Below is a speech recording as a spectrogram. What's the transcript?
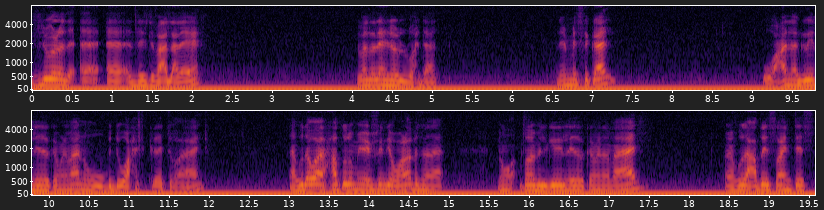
شوف قديش دفعت عليه؟ دفعت عليه هدول الوحدات. اثنين مسكال وعنا Green Laser Cameraman وبده واحد crate و قال أنا كنت أول حاط له 120 جوهرة بس أنا طلب ال Green Laser Cameraman أنا كنت أعطيه Scientist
